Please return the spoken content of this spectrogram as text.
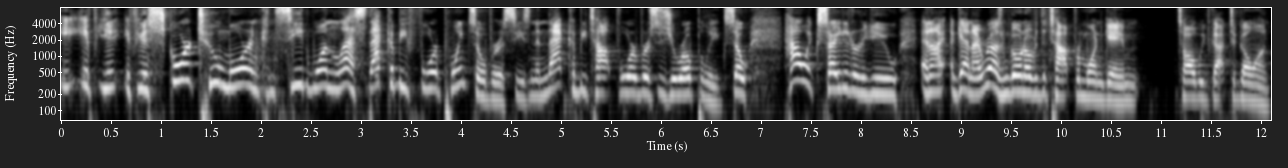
if you if you score two more and concede one less, that could be four points over a season, and that could be top four versus Europa League. So, how excited are you? And I again, I realize I'm going over the top from one game. It's all we've got to go on,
